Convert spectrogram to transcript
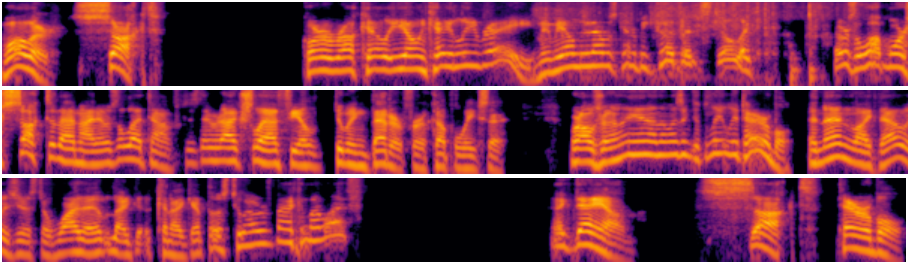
Waller sucked. Cora Raquel, Io, and Kay Lee Ray. I mean, we all knew that was going to be good, but still, like, there was a lot more suck to that night. It was a letdown because they were actually, I feel, doing better for a couple weeks there. Where I was saying, oh, you know, that wasn't completely terrible. And then, like, that was just a why, they, like, can I get those two hours back in my life? Like, damn, sucked, terrible.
